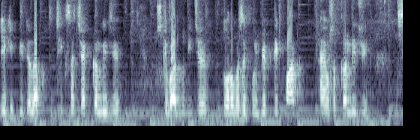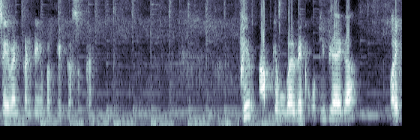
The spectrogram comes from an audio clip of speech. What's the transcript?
एक एक डिटेल आप ठीक से चेक कर लीजिए। उसके बाद में नीचे दोनों में से कोई भी एक टिक मार्क है, उसे कर लीजिए। सेव एंड कंटिन्यू पर क्लिक कर सकते हैं। फिर आपके मोबाइल में एक ओ आएगा और एक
